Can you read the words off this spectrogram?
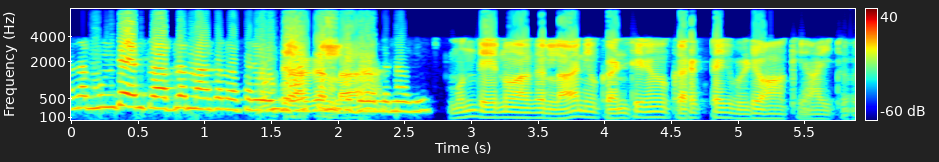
ಅಲ್ಲ ಮುಂದೆ ಏನು ಪ್ರಾಬ್ಲಮ್ ಆಗಲ್ಲ ಸರ್ ಮುಂದೆ ಆಗಲ್ಲ. ಮುಂದೆ ಏನೂ ಆಗಲ್ಲ. ನೀವು ಕಂಟಿನ್ಯೂ ಕರೆಕ್ಟ್ ಆಗಿ ವಿಡಿಯೋ ಹಾಕಿ ಆಯಿತು.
